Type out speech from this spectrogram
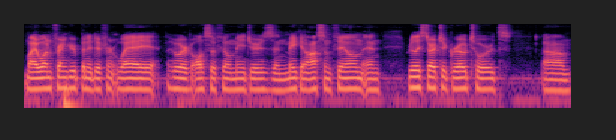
my one friend group in a different way who are also film majors and make an awesome film and really start to grow towards um,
